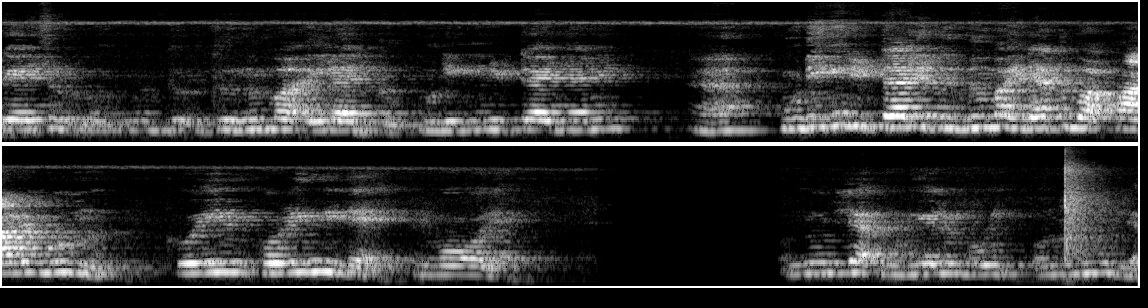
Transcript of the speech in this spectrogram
തേച്ച് തിന്നുമ്പോൾ അതിലായിരിക്കും മുടിങ്ങനെ ഇട്ട് കഴിഞ്ഞാൽ മുടിങ്ങനെ ഇട്ടാൽ തിന്നുമ്പോൾ അതിന്റെ അകത്ത് പാലം പോകുന്നു. കൊഴി കൊഴിയുന്നില്ലേ ഇതുപോലെ ഒന്നുമില്ല മുടിയെല്ലാം പോയി. ഒന്നുമില്ല.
